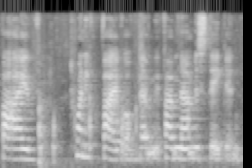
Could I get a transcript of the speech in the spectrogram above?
25, 25 of them if I'm not mistaken.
